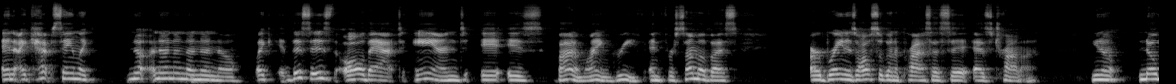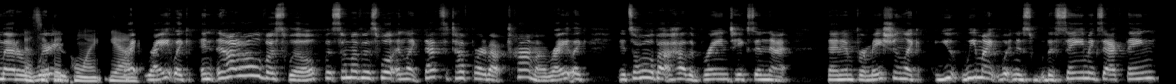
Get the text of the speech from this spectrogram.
and I kept saying like, no, no, no, no, no, no. Like this is all that, and it is bottom line grief. And for some of us, our brain is also going to process it as trauma. You know, no matter that's where a good you point. Yeah. Right, right. Like, and not all of us will, but some of us will. And like that's the tough part about trauma, right? Like it's all about how the brain takes in that that information. Like you we might witness the same exact thing,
